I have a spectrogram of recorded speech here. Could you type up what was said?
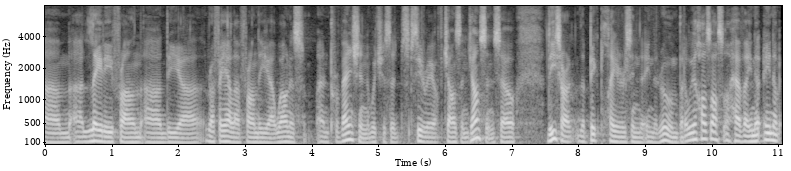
um, a lady from uh, the uh, Rafaela from the uh, Wellness and Prevention, which is a subsidiary of Johnson Johnson. So these are the big players in the in the room. But we also also have inno inno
